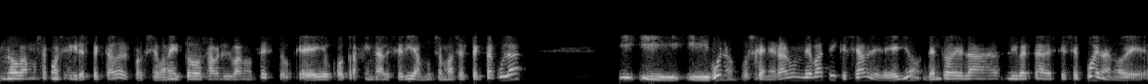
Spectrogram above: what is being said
no vamos a conseguir espectadores porque se van a ir todos a ver el baloncesto, que otra final ese día mucho más espectacular, y, y, bueno, pues generar un debate y que se hable de ello dentro de las libertades que se puedan o de,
